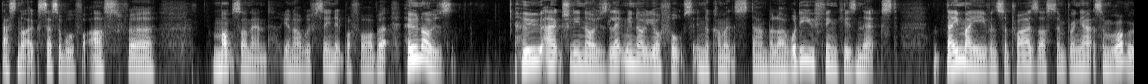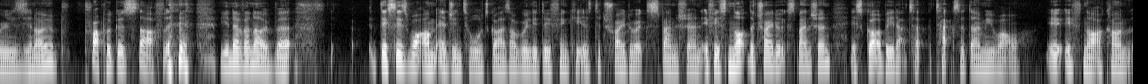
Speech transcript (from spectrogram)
that's not accessible for us for months on end. You know, we've seen it before, but who knows? Who actually knows? Let me know your thoughts in the comments down below. What do you think is next? They may even surprise us and bring out some robberies, you know, proper good stuff. you never know, but this is what I'm edging towards, guys. I really do think it is the trader expansion. If it's not the trader expansion, it's got to be that taxidermy role. If not, I can't.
